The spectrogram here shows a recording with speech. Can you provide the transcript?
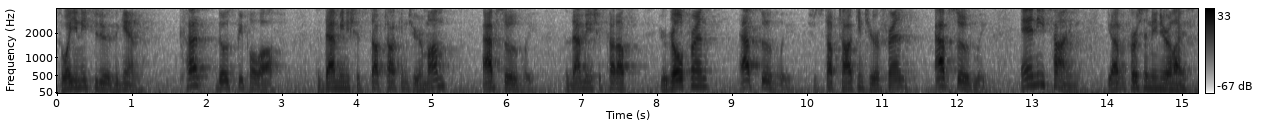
So, what you need to do is again, cut those people off. Does that mean you should stop talking to your mom? Absolutely. Does that mean you should cut off your girlfriend? Absolutely. You should stop talking to your friends? Absolutely. Anytime you have a person in your life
